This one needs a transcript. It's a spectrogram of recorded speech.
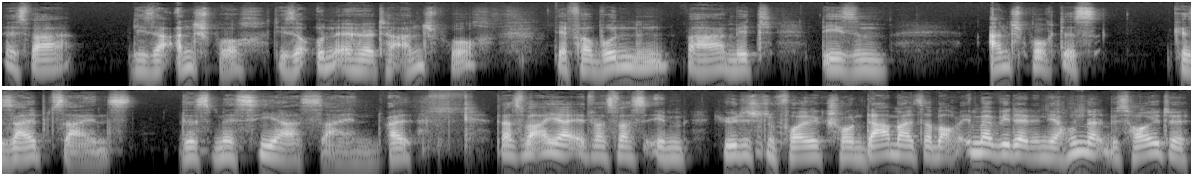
Es war dieser Anspruch, dieser unerhörte Anspruch, der verbunden war mit diesem Anspruch des Gesalbtseins, des Messias sein, weil das war ja etwas, was im jüdischen Volk schon damals, aber auch immer wieder in den Jahrhunderten bis heute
